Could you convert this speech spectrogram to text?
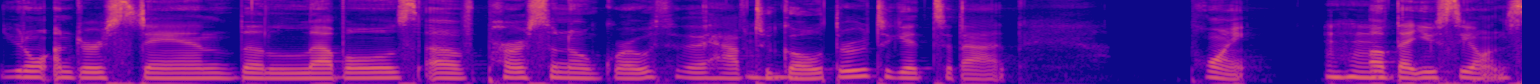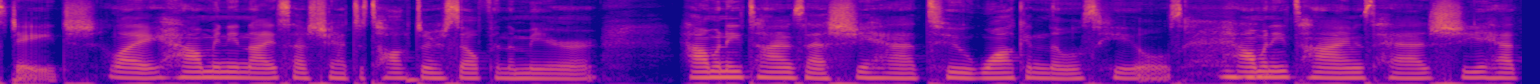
you don't understand the levels of personal growth that they have to Mhm. go through to get to that point Mhm. of that you see on stage. Like how many nights has she had to talk to herself in the mirror? How many times has she had to walk in those heels? How Mhm. many times has she had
